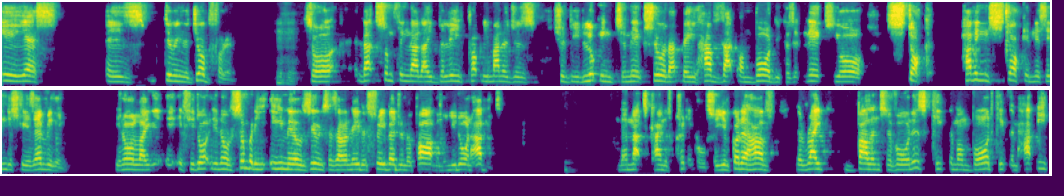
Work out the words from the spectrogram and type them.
AES is doing the job for him. Mm-hmm. So that's something that I believe property managers should be looking to make sure that they have that on board because it makes your stock having stock in this industry is everything you know, like if you don't, you know, if somebody emails you and says, I need a three bedroom apartment and you don't have it, then that's kind of critical. So you've got to have the right balance of owners, keep them on board, keep them happy,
